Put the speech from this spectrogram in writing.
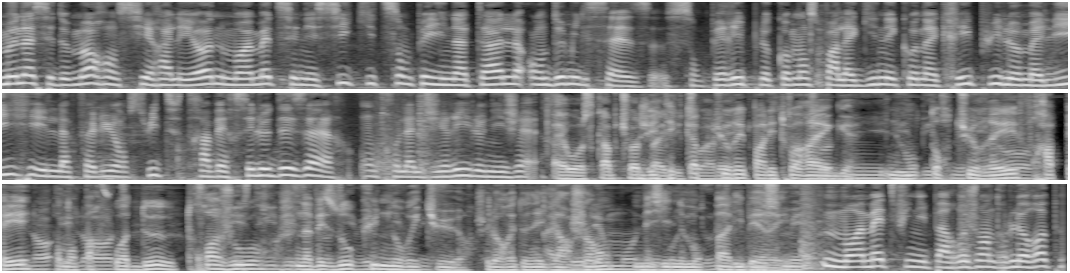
Menacé de mort en Sierra Leone, Mohamed Sénessi quitte son pays natal en 2016. Son périple commence par la Guinée-Conakry, puis le Mali. Il a fallu ensuite traverser le désert entre l'Algérie et le Niger. J'ai été capturé par les Touaregs. Ils m'ont torturé, frappé. Pendant parfois deux, trois jours, je n'avais aucune nourriture. Je leur ai donné de l'argent, mais ils ne m'ont pas libéré. Mohamed finit par rejoindre l'Europe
